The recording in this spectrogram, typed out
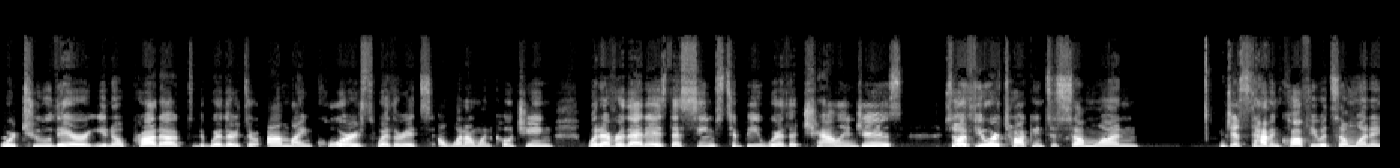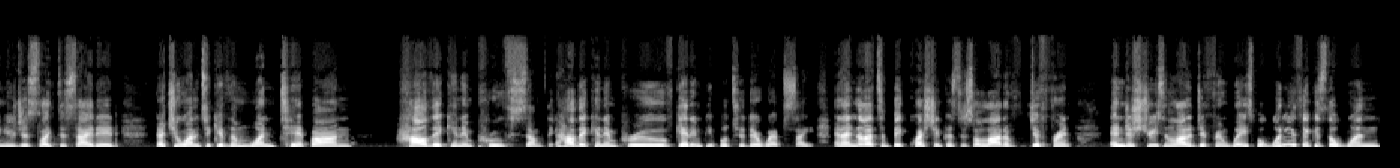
or to their, you know, product, whether it's an online course, whether it's a one-on-one coaching, whatever that is, that seems to be where the challenge is. So if you were talking to someone just having coffee with someone and you just like decided that you wanted to give them one tip on how they can improve something, how they can improve getting people to their website. And I know that's a big question because there's a lot of different industries and a lot of different ways. But what do you think is the one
